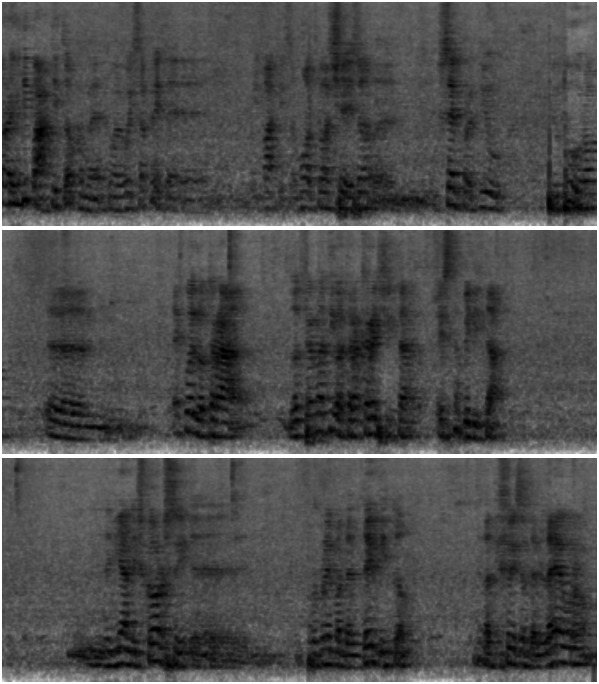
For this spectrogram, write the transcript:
Ora il dibattito, come, come voi sapete, è un dibattito molto acceso, eh, sempre più, più duro, ehm, è quello tra l'alternativa tra crescita e stabilità. negli anni scorsi eh, il problema del debito, della difesa dell'euro,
